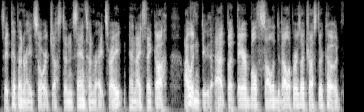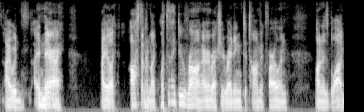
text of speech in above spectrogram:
say Pippin writes or Justin Sainton writes, right? And I think, oh, I wouldn't do that, but they are both solid developers. I trust their code. I would in there. I, I like often I'm like, what did I do wrong? I remember actually writing to Tom McFarlin on his blog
